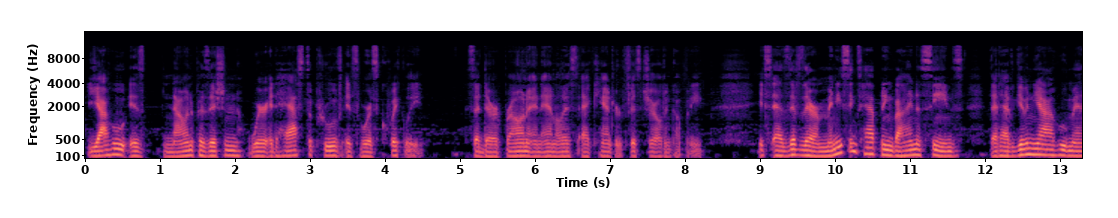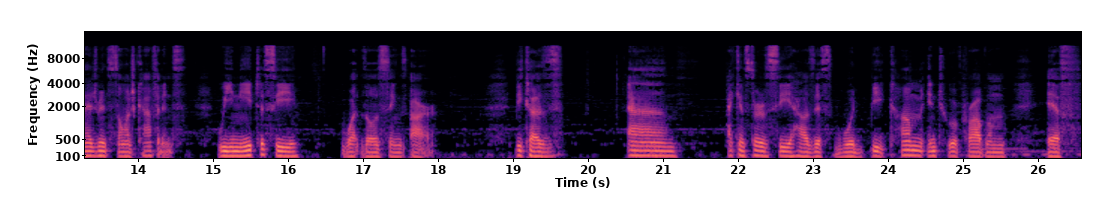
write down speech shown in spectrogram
Yahoo is now in a position where it has to prove its worth quickly, said Derek Brown, an analyst at Cantor Fitzgerald and Company. It's as if there are many things happening behind the scenes that have given Yahoo management so much confidence. We need to see what those things are. Because um, I can sort of see how this would become into a problem if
